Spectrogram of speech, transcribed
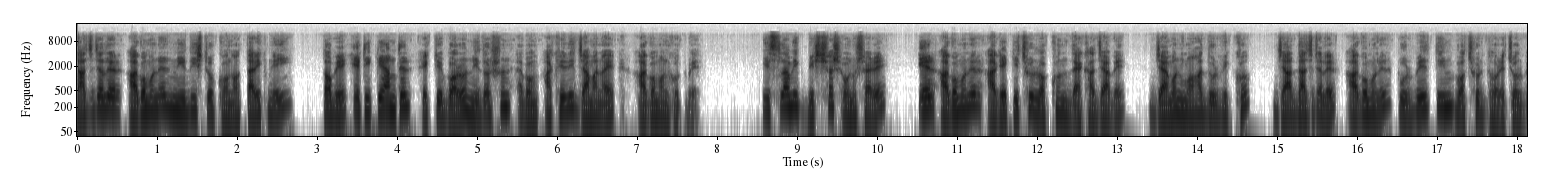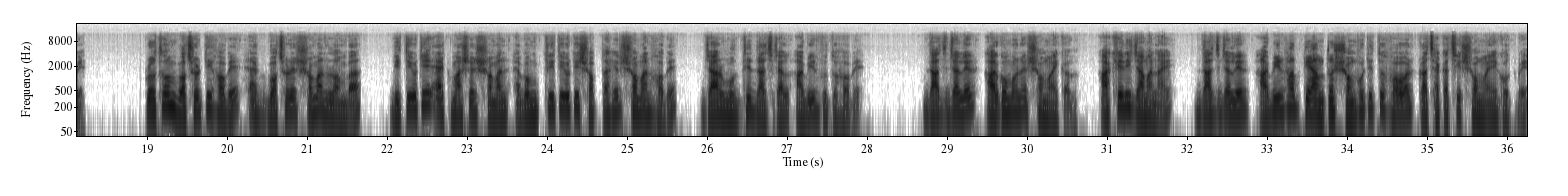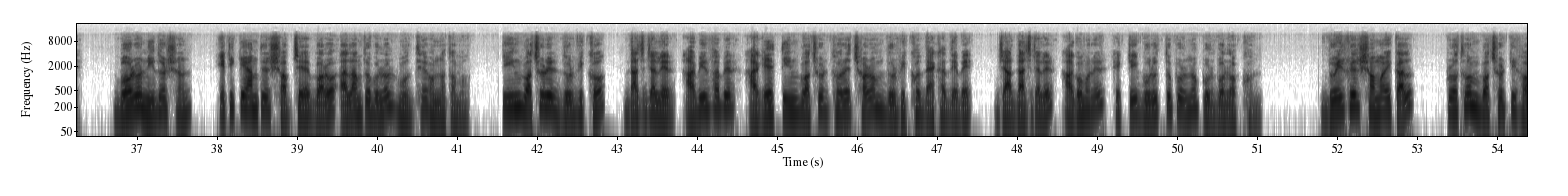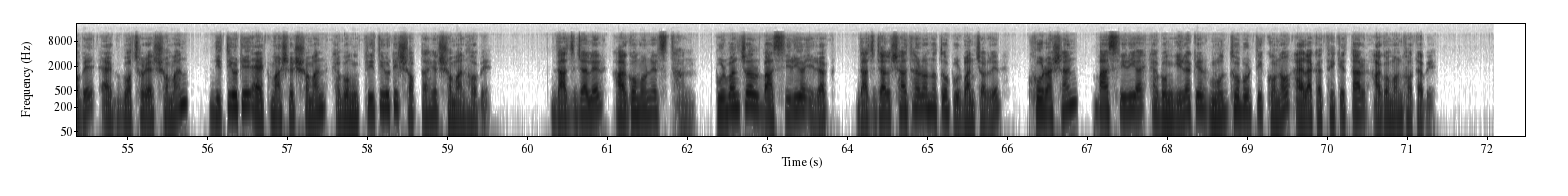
দাজ্জালের আগমনের নির্দিষ্ট কোনো তারিখ নেই, তবে এটি কেয়ামতের একটি বড় নিদর্শন এবং আখেরি জামানায় আগমন ঘটবে। ইসলামিক বিশ্বাস অনুসারে, এর আগমনের আগে কিছু লক্ষণ দেখা যাবে, যেমন মহাদুর্ভিক্ষ যা দাজ্জালের আগমনের পূর্বে তিন বছর ধরে চলবে। প্রথম বছরটি হবে এক বছরের সমান লম্বা, দ্বিতীয়টি এক মাসের সমান এবং তৃতীয়টি সপ্তাহের সমান হবে, যার মধ্যে দাজ্জাল আবির্ভূত হবে। দাজ্জালের আগমনের সময়কাল। আখেরি জামানায় দাজ্জালের আবির্ভাব কেয়ামত সংঘটিত হওয়ার কাছাকাছি সময়ে ঘটবে। বড় নিদর্শন, এটি কেয়ামতের সবচেয়ে বড় আলামতগুলোর মধ্যে অন্যতম। তিন বছরের দুর্ভিক্ষ দাজ্জালের আবির্ভাবের আগে তিন বছর ধরে চরম দুর্ভিক্ষ দেখা দেবে, যা দাজ্জালের আগমনের একটি গুরুত্বপূর্ণ পূর্ব লক্ষণ। দৈর্ঘ্যের সময়কাল প্রথম বছরটি হবে এক বছরের সমান দ্বিতীয়টি এক মাসের সমান এবং তৃতীয়টি সপ্তাহের সমান হবে। দাজজালের আগমনের স্থান। পূর্বাঞ্চল বা সিরিয়া, ইরাক। দাজজাল সাধারণত পূর্বাঞ্চলের খোরাসান বা সিরিয়া এবং ইরাকের মধ্যবর্তী কোনো এলাকা থেকে তার আগমন ঘটাবে।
